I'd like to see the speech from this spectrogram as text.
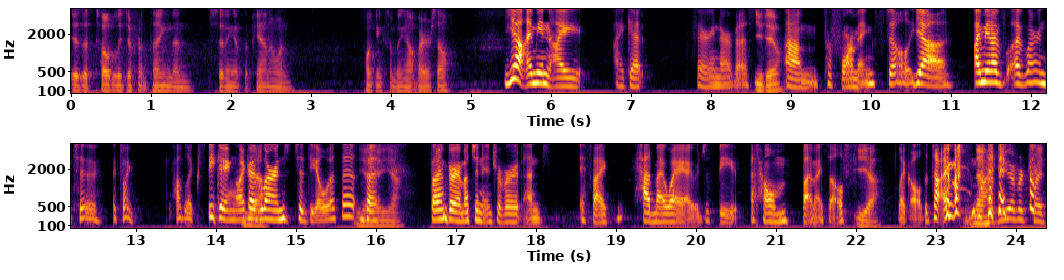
is a totally different thing than sitting at the piano and plunking something out by yourself? Yeah. I mean, I I get very nervous. You do? Um, performing still. Yeah. I mean, I've I've learned to. It's like public speaking. Like Yeah. I've learned to deal with it. Yeah, but yeah, but I'm very much an introvert, and if I had my way, I would just be at home by myself, Yeah. like all the time. Now, have you ever tried?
